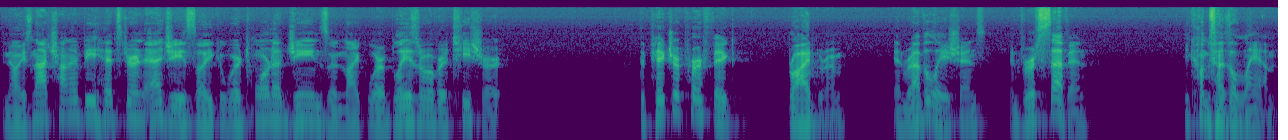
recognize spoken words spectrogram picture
You know, he's not trying to be hipster and edgy so he can wear torn up jeans and like wear a blazer over a t shirt. The picture perfect bridegroom in Revelations, in verse 7, he comes as a lamb.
